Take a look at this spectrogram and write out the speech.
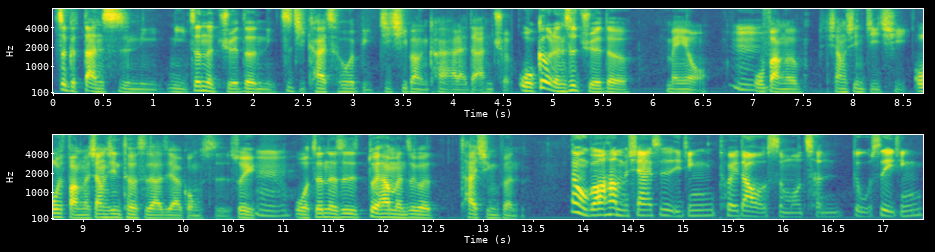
这个但是你你真的觉得你自己开车会比机器帮你开还来的安全？我个人是觉得没有，嗯，我反而相信机器，我反而相信特斯拉这家公司，所以我真的是对他们这个太兴奋了。但我不知道他们现在是已经推到什么程度，是已经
